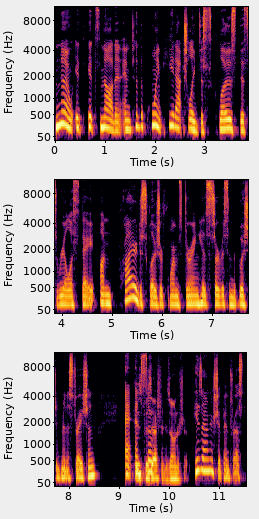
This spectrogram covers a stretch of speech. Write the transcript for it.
no, it, it's not. And, and to the point, he had actually disclosed this real estate on prior disclosure forms during his service in the Bush administration. And, His so possession, his ownership. his ownership interest.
